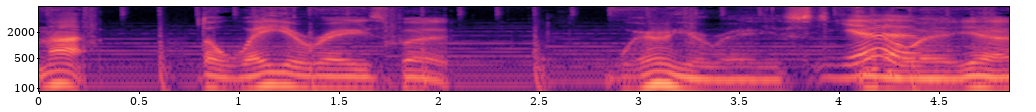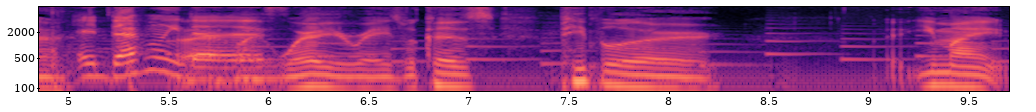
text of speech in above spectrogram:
not the way you're raised, but where you're raised. Yeah. in a way, yeah. it definitely Like- does. Like where you're raised, because people are, you might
